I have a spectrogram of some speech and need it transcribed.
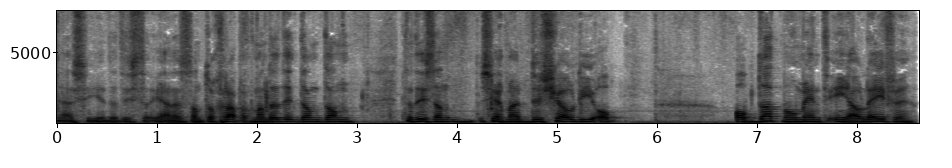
Ja, zie je, dat is, ja, dat is dan toch grappig. Maar dat, dan, dan, dat is dan zeg maar de show die op, op dat moment in jouw leven...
